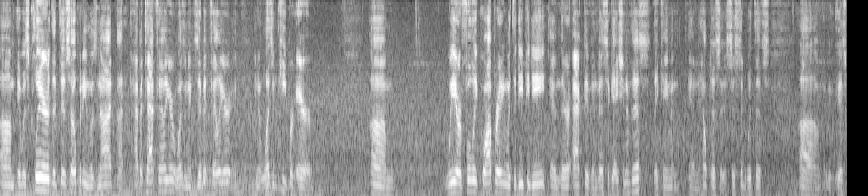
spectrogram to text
Um, it was clear that this opening was not a habitat failure, it was an exhibit failure, and it wasn't keeper error. Um, we are fully cooperating with the DPD and their active investigation of this. They came and, and helped us, assisted with this uh, as,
